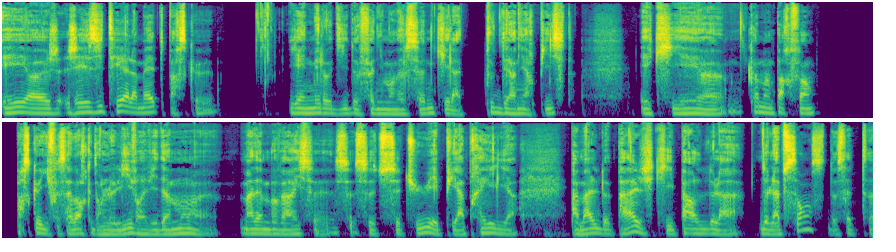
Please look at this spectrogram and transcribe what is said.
Et euh, j'ai hésité à la mettre parce que il y a une mélodie de Fanny Mendelssohn qui est la toute dernière piste et qui est comme un parfum parce qu'il faut savoir que dans le livre, évidemment, euh, Madame Bovary se, se, se, tue, et puis après, il y a pas mal de pages qui parlent de la de l'absence de cette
